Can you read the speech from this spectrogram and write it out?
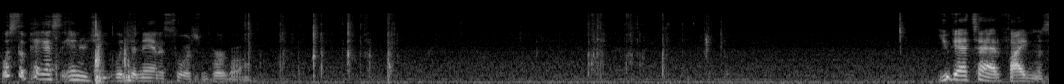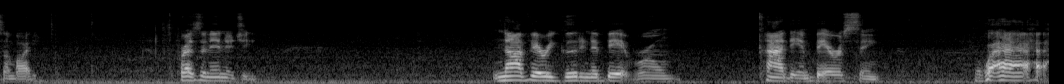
What's the past energy with the Nine of Swords from Virgo? You got tired fighting with somebody. Present energy. Not very good in the bedroom. Kind of embarrassing. Wow.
